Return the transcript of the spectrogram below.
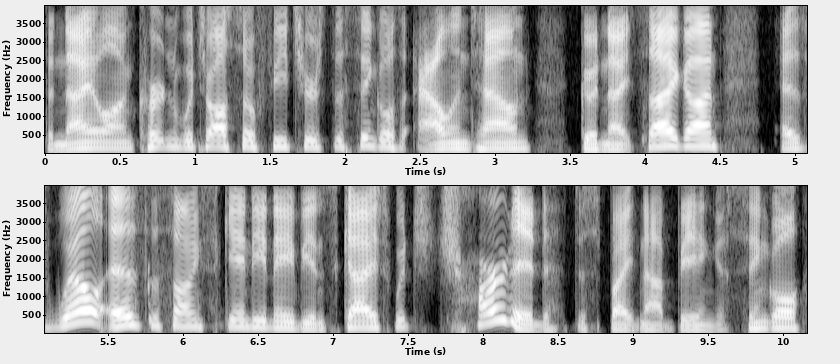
The Nylon Curtain, which also features the singles Allentown, Goodnight Saigon, as well as the song Scandinavian Skies, which charted despite not being a single.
